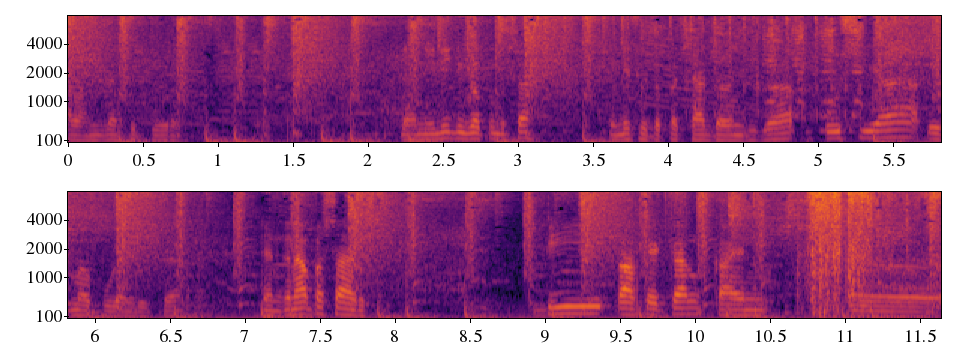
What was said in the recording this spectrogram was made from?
Alhamdulillah subur dan ini juga pemirsa ini sudah pecah daun juga usia 5 bulan juga. Dan kenapa saya harus dipakaikan kain eh,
